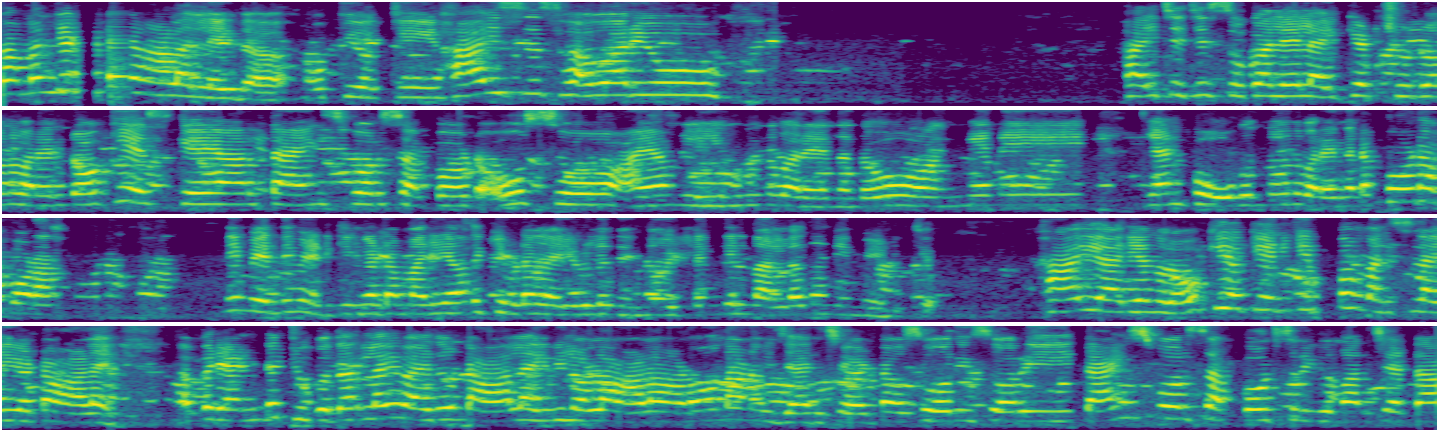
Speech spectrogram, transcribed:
കമന്റ് ആളല്ലേ ഇത്? Okay okay. Hi sis how are you hi ചേച്ചി സുഖല്ലേ? ലൈക്ക് അടിച്ചുട്ടോ എന്ന് പറയുന്നത് okay S K R thanks for support oh so I am leave എന്ന് പറയുന്നത് ഓ അങ്ങനെ ഞാൻ പോകുന്നു എന്ന് പറയുന്നുണ്ട്. പോടാ പോടാ. നീ മെതി മേടിക്കും കേട്ടോ. മര്യാദയ്ക്ക് ഇവിടെ ലൈവിൽ നിന്നോ? ഇല്ലെങ്കിൽ നല്ലത് നീ മേടിക്കും. ഹായ് ആര്യ എന്നുള്ള ഓക്കെ ഓക്കെ എനിക്ക് ഇപ്പം മനസ്സിലായി കേട്ടോ ആളെ. അപ്പൊ രണ്ട് ടുഗദർ ലൈവ് ആയതുകൊണ്ട് ആ ലൈവിലുള്ള ആളാണോ എന്നാണ് വിചാരിച്ചത് കേട്ടോ. Sorry sorry thanks for support Sreekumar ചേട്ടാ.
